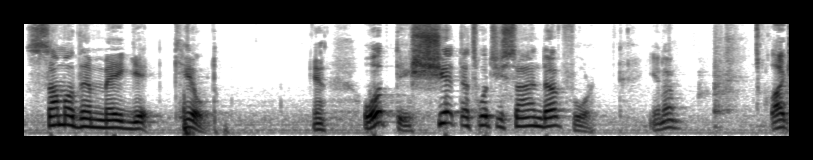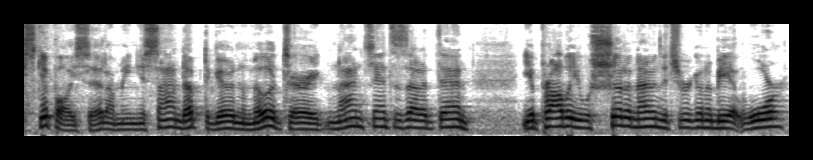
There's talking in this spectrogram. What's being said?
some of them may get killed. Yeah. What the shit? That's what you signed up for. You know? Like Skip always said, I mean, you signed up to go in the military. Nine chances out of ten, you probably should have known that you were going to be at war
